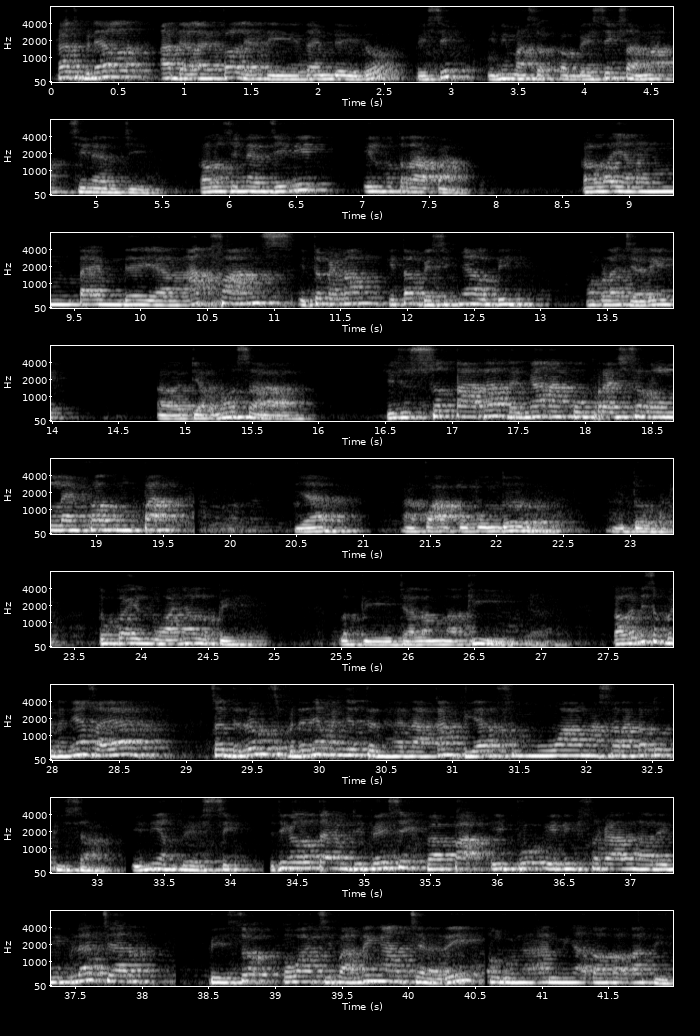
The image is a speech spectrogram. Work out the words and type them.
kan sebenarnya ada level ya di TMD itu basic ini masuk ke basic sama sinergi kalau sinergi ini ilmu terapan kalau yang TMD yang advance itu memang kita basicnya lebih mempelajari uh, diagnosa jadi setara dengan aku pressure level 4 ya aku aku puntur gitu itu keilmuannya lebih lebih dalam lagi ya. kalau ini sebenarnya saya cenderung sebenarnya menyederhanakan biar semua masyarakat tuh bisa. Ini yang basic. Jadi kalau TMD basic, bapak ibu ini sekarang hari ini belajar, besok kewajibannya ngajari penggunaan minyak totok tadi.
